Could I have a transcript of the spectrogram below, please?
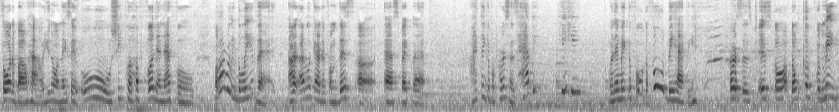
thought about how, you know, when they say, ooh, she put her foot in that food. Well, I really believe that. I, I look at it from this uh, aspect that I think if a person is happy, hee hee, when they make the food, the food be happy. person's pissed off. Don't cook for me.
